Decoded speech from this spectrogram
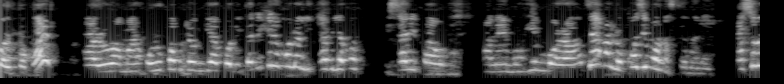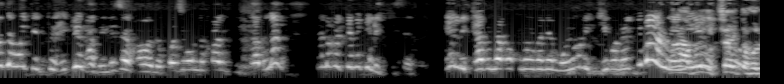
গল্পকাৰ আৰু আমাৰ অৰূপা পটংগীয়া কলিতা তেখেতসকলৰ লিখাবিলাকত বিচাৰি পাওঁ মানে মহিম বৰা যে আমাৰ লোকজীৱন আছে মানে। আচলতে মই সেইটো সেইটোৱে ভাবিলোঁ যে হয় লোকজীৱন থকা লিখাবিলাক তেওঁলোকে কেনেকৈ লিখিছে? সেই লিখাবিলাকক লৈ মানে ময়ো লিখিবলৈ কিবা আৰু। উৎসাহিত হ'ল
